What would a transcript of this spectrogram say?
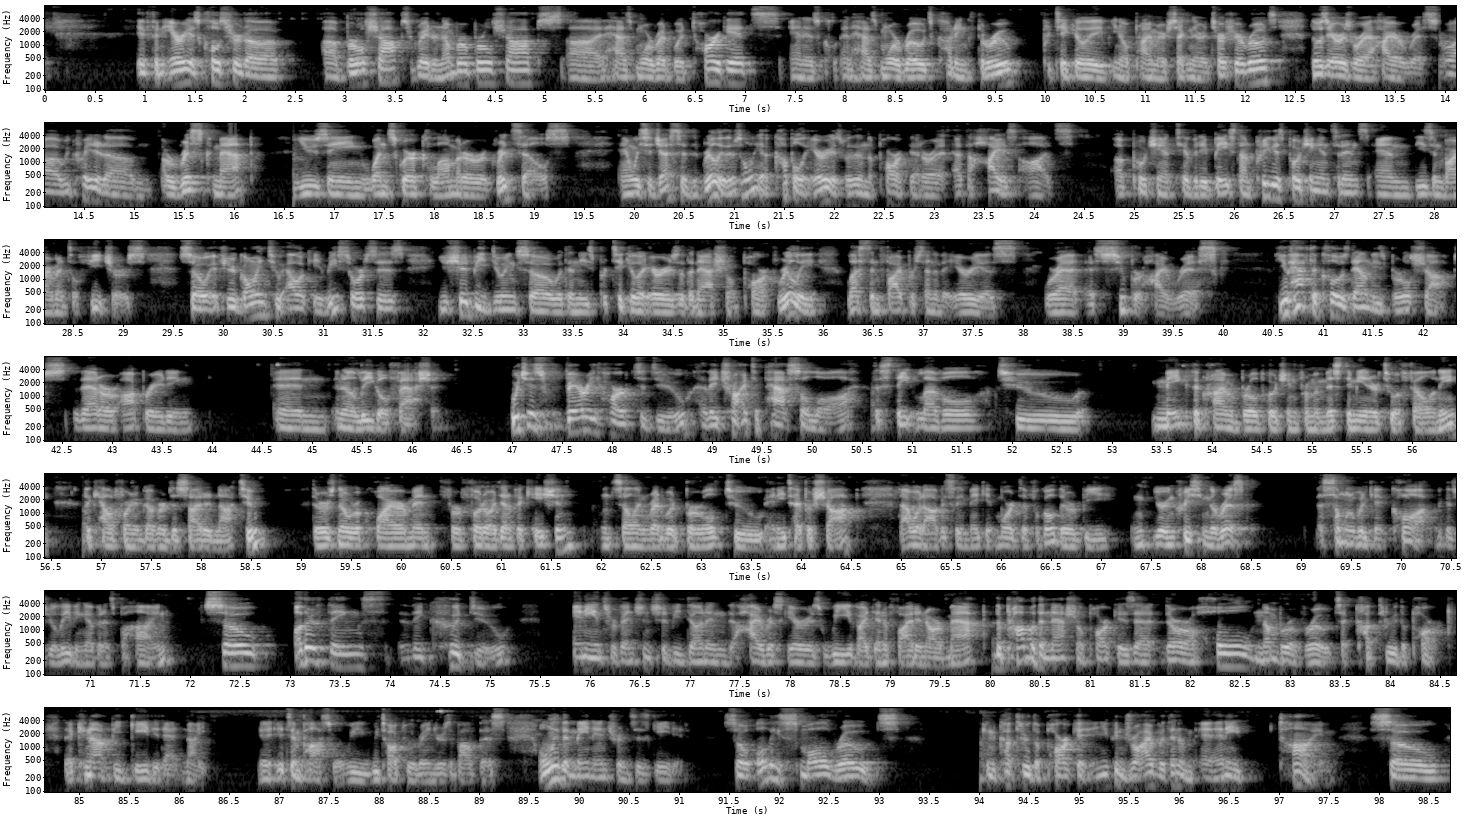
if an area is closer to uh, burl shops, a greater number of burl shops, uh, it has more redwood targets, and is and has more roads cutting through, particularly you know primary, secondary, and tertiary roads. Those areas were at higher risk. Uh, we created a, a risk map using one square kilometer grid cells and we suggested that really there's only a couple areas within the park that are at, at the highest odds of poaching activity based on previous poaching incidents and these environmental features. So, if you're going to allocate resources, you should be doing so within these particular areas of the national park. Really, less than 5% of the areas were at a super high risk. You have to close down these burl shops that are operating in, in an illegal fashion which is very hard to do. They tried to pass a law at the state level to make the crime of burl poaching from a misdemeanor to a felony. The California governor decided not to. There is no requirement for photo identification when selling redwood burl to any type of shop. That would obviously make it more difficult. There would be you're increasing the risk that someone would get caught because you're leaving evidence behind. So other things they could do any intervention should be done in the high risk areas we've identified in our map. The problem with the national park is that there are a whole number of roads that cut through the park that cannot be gated at night. It's impossible. We, we talked to the rangers about this. Only the main entrance is gated. So all these small roads can cut through the park and you can drive within them at any time. So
